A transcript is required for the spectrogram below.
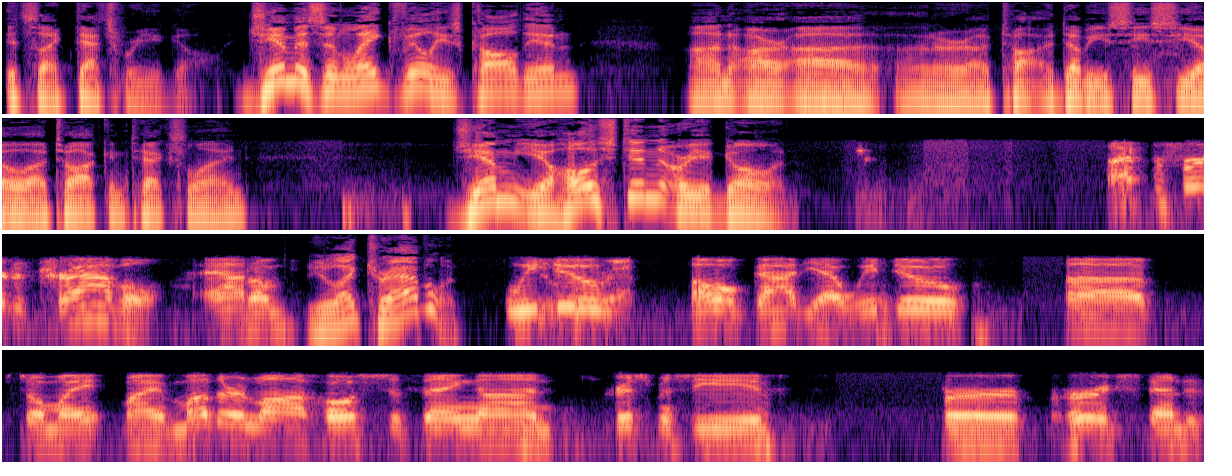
it's like that's where you go. Jim is in Lakeville. He's called in on our uh, on our uh, talk, WCCO uh, talk and text line. Jim, you hosting or you going? I prefer to travel, Adam. You like traveling? We do. Oh God, yeah, we do. Uh, so my my mother-in-law hosts a thing on Christmas Eve for her extended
